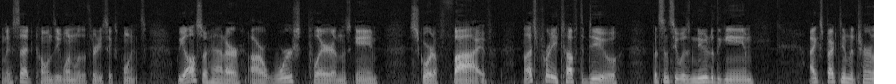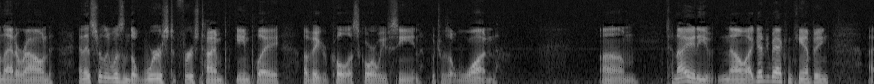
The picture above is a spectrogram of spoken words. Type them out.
like I said, Conzi won with a 36 points. We also had our, our worst player in this game scored a 5. Now that's pretty tough to do, but since he was new to the game, I expect him to turn that around, and that certainly wasn't the worst first time gameplay of Agricola score we've seen, which was a 1. Um, tonight, even, no, I got you back from camping. I,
